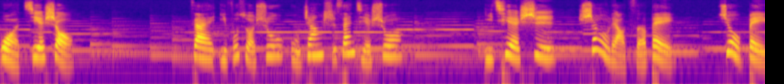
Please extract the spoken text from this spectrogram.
我接受。”在以弗所书五章十三节说。一切事受了责备，就被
